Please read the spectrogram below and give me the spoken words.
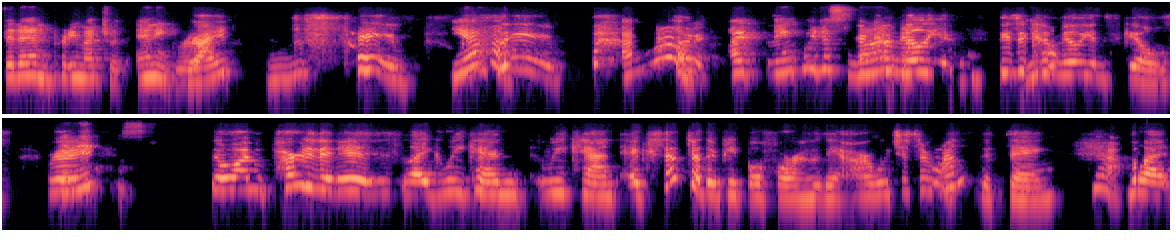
fit in pretty much with any group. Right? Same. Yeah. Same. I know. I think we just learned chameleon. These are yeah. chameleon skills, right? So I'm part of it is like we can we can accept other people for who they are, which is a yeah. really good thing. Yeah. But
